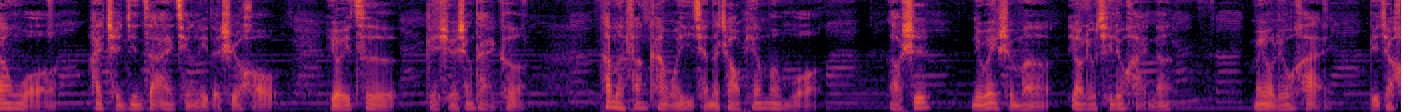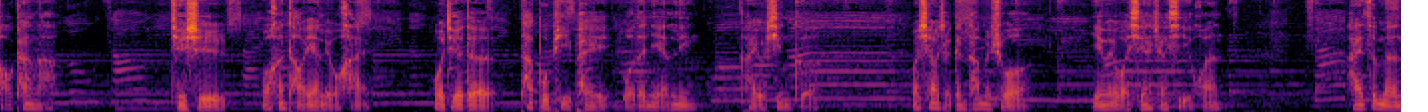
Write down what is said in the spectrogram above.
当我还沉浸在爱情里的时候，有一次给学生代课，他们翻看我以前的照片，问我：“老师，你为什么要留齐刘海呢？没有刘海比较好看啊。”其实我很讨厌刘海，我觉得它不匹配我的年龄，还有性格。我笑着跟他们说：“因为我先生喜欢。”孩子们。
